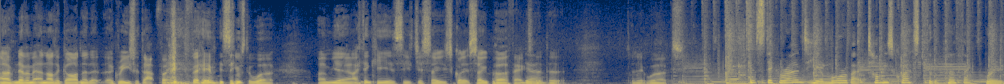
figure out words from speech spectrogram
And I've never met another gardener that agrees with that, but for him it seems to work. Um, yeah, I think he is. He's just so he's got it so perfect Yeah. that, that that it works. stick around to hear more about Tommy's quest for the perfect brew.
